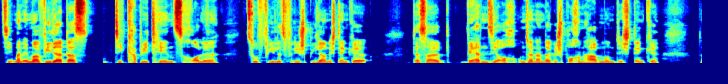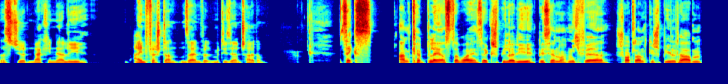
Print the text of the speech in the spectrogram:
Sieht man immer wieder, dass die Kapitänsrolle zu viel ist für die Spieler und ich denke, deshalb werden sie auch untereinander gesprochen haben und ich denke, dass Stuart McInally einverstanden sein wird mit dieser Entscheidung. Sechs Uncapped Players dabei, sechs Spieler, die bisher noch nicht für Schottland gespielt haben.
